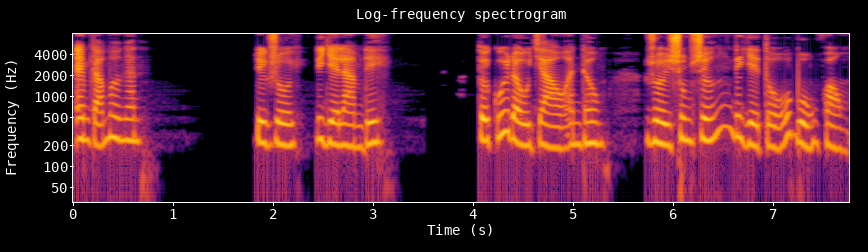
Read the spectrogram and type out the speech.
em cảm ơn anh. Được rồi, đi về làm đi. Tôi cúi đầu chào anh Đông, rồi sung sướng đi về tổ buồn phòng.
